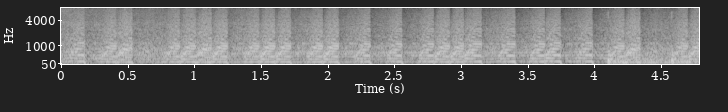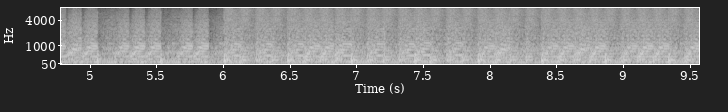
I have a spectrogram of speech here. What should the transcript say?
Thank you.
